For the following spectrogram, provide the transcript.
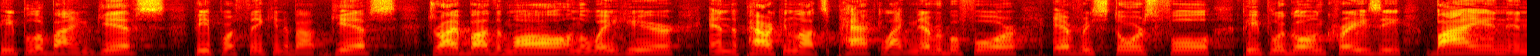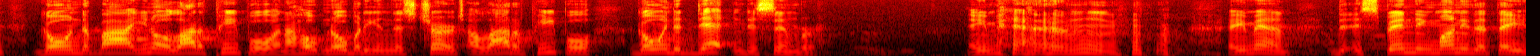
People are buying gifts. People are thinking about gifts. Drive by the mall on the way here, and the parking lot's packed like never before. Every store's full. People are going crazy, buying and going to buy. You know, a lot of people, and I hope nobody in this church, a lot of people go into debt in December. Amen. Hmm. Amen spending money that they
